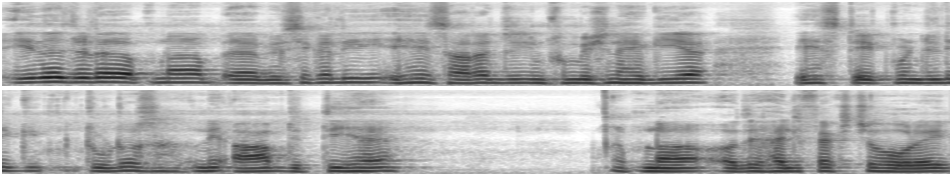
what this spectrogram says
ਇਹਦਾ ਜਿਹੜਾ ਆਪਣਾ ਬੇਸਿਕਲੀ ਇਹ ਸਾਰਾ ਜਿਹੜੀ ਇਨਫੋਰਮੇਸ਼ਨ ਹੈਗੀ ਹੈ, ਇਹ ਸਟੇਟਮੈਂਟ ਜਿਹੜੀ ਕਿ ਟਰੂਡੋ ਨੇ ਆਪ ਦਿੱਤੀ ਹੈ, ਆਪਣਾ ਉਹਦੇ ਹੈਲੀਫੈਕਸ 'ਚ ਹੋ ਰਹੇ,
